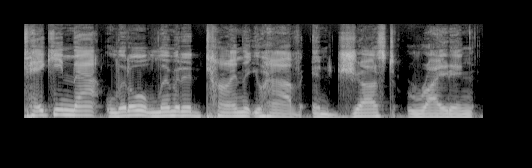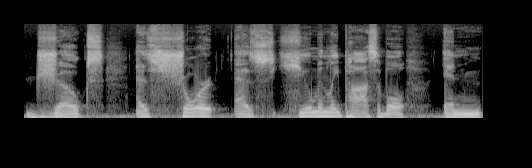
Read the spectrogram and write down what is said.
taking that little limited time that you have and just writing jokes as short as humanly possible and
